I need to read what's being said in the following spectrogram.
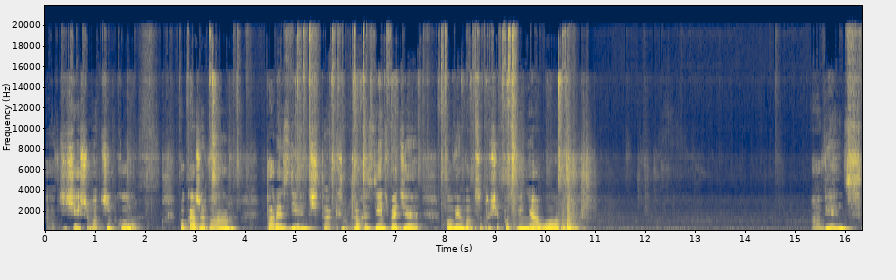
A w dzisiejszym odcinku pokażę Wam parę zdjęć. Tak, trochę zdjęć będzie. Powiem Wam, co tu się pozmieniało. A więc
